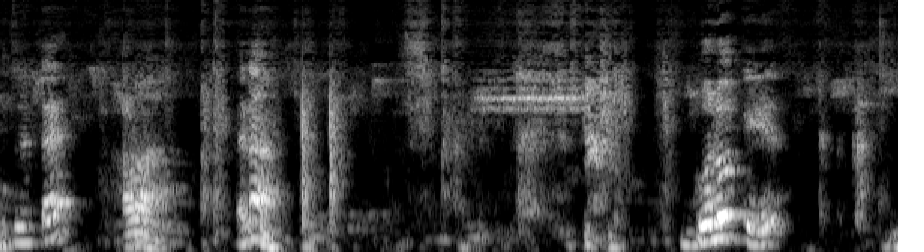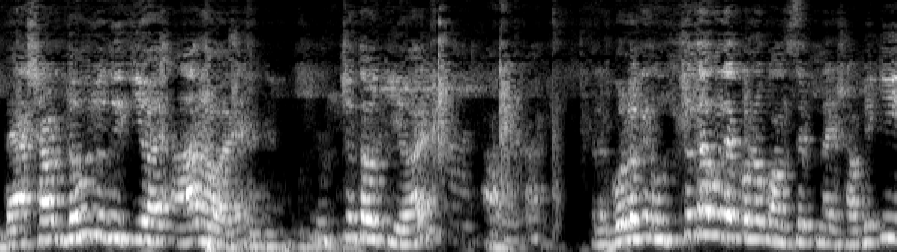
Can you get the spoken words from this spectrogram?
ভিতরটা হাওয়া, তাই না? গোলকের ব্যাসার্ধও যদি কি হয়, আর হয়, উচ্চতাও কি হয়, আর তাহলে গোলকের উচ্চতা বলে কোনো কনসেপ্ট নাই, সবই কি?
